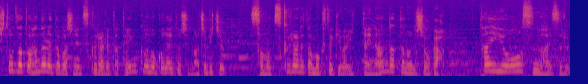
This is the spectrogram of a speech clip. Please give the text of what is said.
人里離れた場所に作られた天空の古代都市マチュピチュ。その作られた目的は一体何だったのでしょうか？太陽を崇拝する。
